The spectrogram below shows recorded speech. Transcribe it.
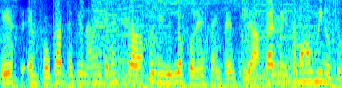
Es enfocarte plenamente en ese trabajo y vivirlo con esa intensidad. Carmen, estamos a un minuto.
